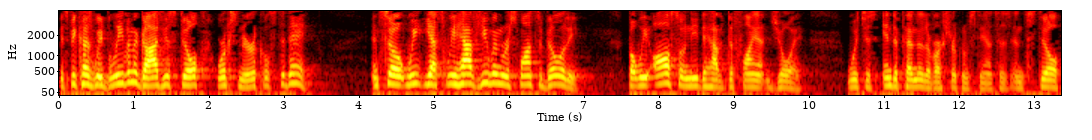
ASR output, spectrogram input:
It's because we believe in a God who still works miracles today. And so we yes, we have human responsibility, but we also need to have defiant joy, which is independent of our circumstances and still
